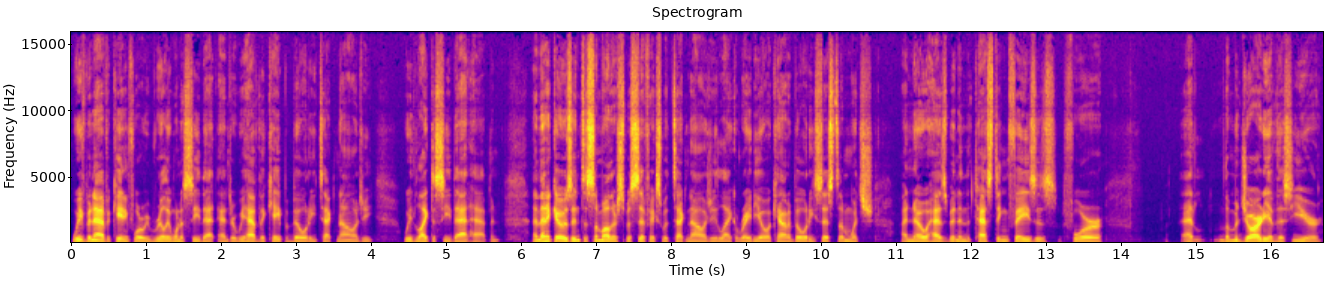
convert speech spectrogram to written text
we've been advocating for. We really want to see that enter. We have the capability, technology. We'd like to see that happen. And then it goes into some other specifics with technology, like a radio accountability system, which I know has been in the testing phases for at the majority of this year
